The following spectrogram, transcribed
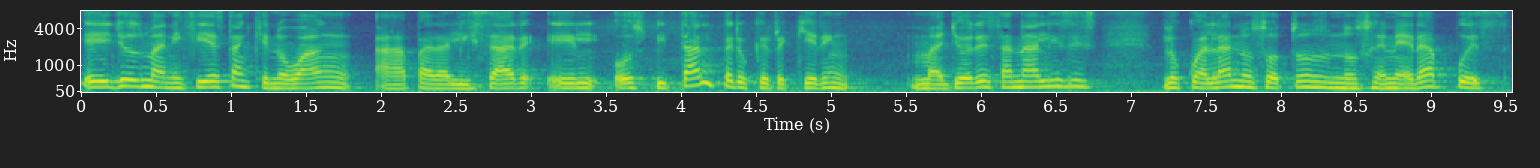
Ellos manifiestan que no van a paralizar el hospital, pero que requieren mayores análisis, lo cual a nosotros nos genera pues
